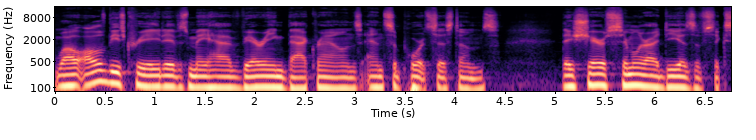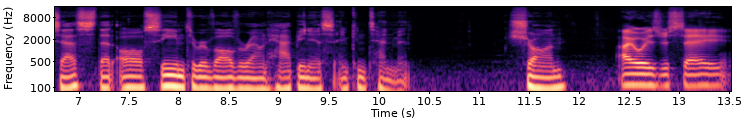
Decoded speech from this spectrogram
While all of these creatives may have varying backgrounds and support systems, they share similar ideas of success that all seem to revolve around happiness and contentment. Sean, i always just say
